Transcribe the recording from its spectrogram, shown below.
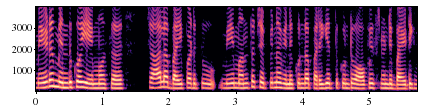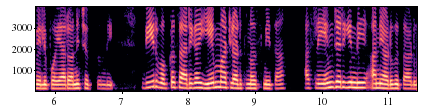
మేడం ఎందుకో ఏమో సార్ చాలా భయపడుతూ మేమంతా చెప్పినా వినకుండా పరిగెత్తుకుంటూ ఆఫీస్ నుండి బయటికి వెళ్ళిపోయారు అని చెప్తుంది. వీర్ ఒక్కసారిగా ఏం మాట్లాడుతున్నావు స్మిత? అసలు ఏం జరిగింది? అని అడుగుతాడు.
